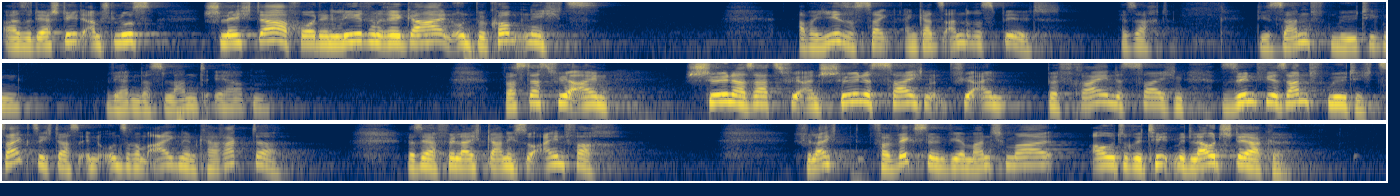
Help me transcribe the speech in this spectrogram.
Also der steht am Schluss schlecht da vor den leeren Regalen und bekommt nichts. Aber Jesus zeigt ein ganz anderes Bild. Er sagt, die Sanftmütigen werden das Land erben. Was das für ein schöner Satz, für ein schönes Zeichen und für ein befreiendes Zeichen. Sind wir sanftmütig? Zeigt sich das in unserem eigenen Charakter? Das ist ja vielleicht gar nicht so einfach. Vielleicht verwechseln wir manchmal Autorität mit Lautstärke,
